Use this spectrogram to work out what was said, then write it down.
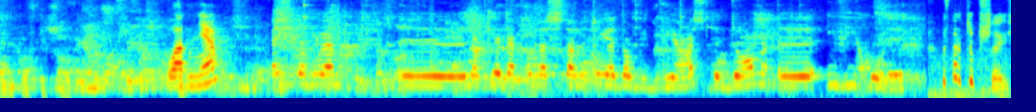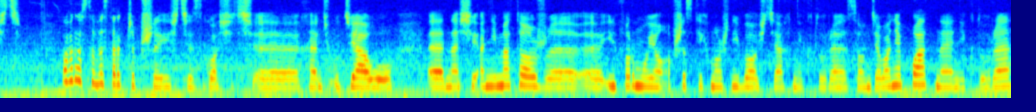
Fantastycznie. Ładnie? Ja zrobiłem y, lakietę, która startuje do gwiazd, dom y, i wichury. Wystarczy przyjść. Po prostu wystarczy przyjść, zgłosić e, chęć udziału. E, Nasi animatorzy e, informują o wszystkich możliwościach. Niektóre są działania płatne, niektóre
